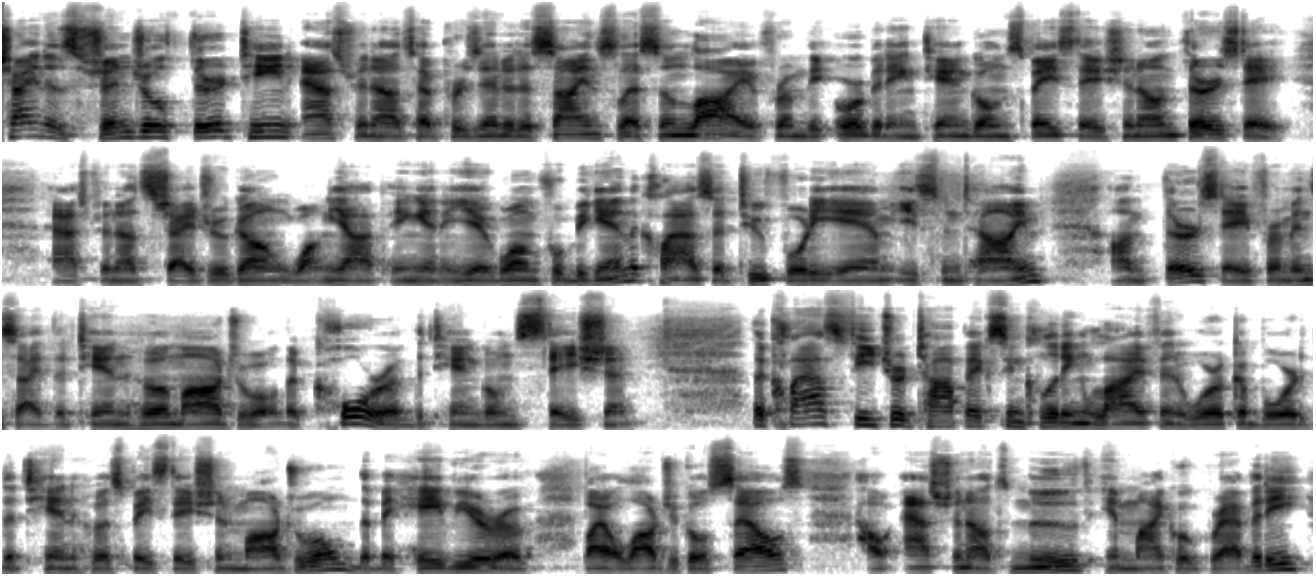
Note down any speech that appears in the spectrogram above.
China's Shenzhou 13 astronauts have presented a science lesson live from the orbiting Tiangong space station on Thursday. Astronauts Zhai Zhigang, Wang Yaping, and Ye Guangfu began the class at 2:40 a.m. Eastern Time on Thursday from inside the Tianhe module, the core of the Tiangong station. The class featured topics including life and work aboard the Tianhe space station module, the behavior of biological cells, how astronauts move in microgravity,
